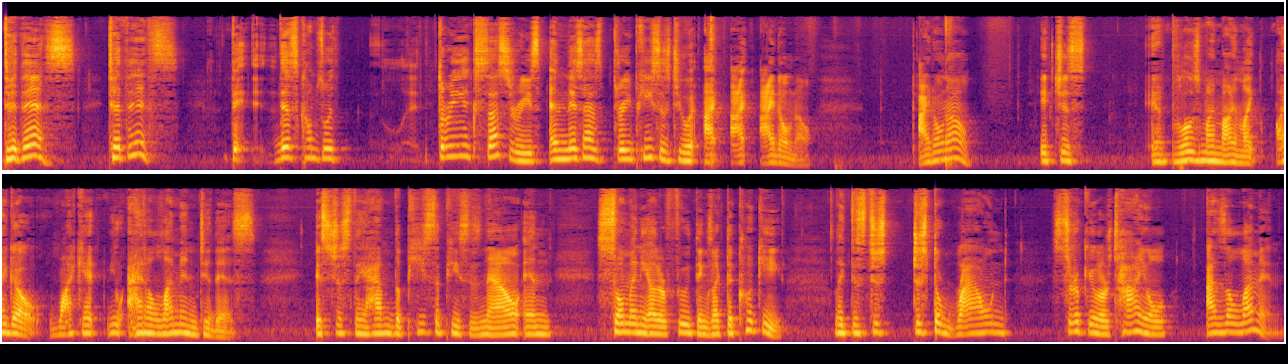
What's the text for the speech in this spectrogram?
to this, to this, th this comes with three accessories and this has three pieces to it. I I I don't know. I don't know. It just it blows my mind. Like Lego, why can't you add a lemon to this? It's just they have the piece of pieces now and so many other food things like the cookie, like this just just the round circular tile as a lemon.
